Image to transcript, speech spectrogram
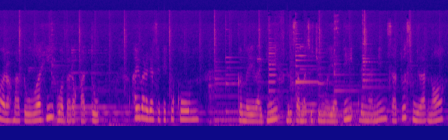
warahmatullahi wabarakatuh. Hai warga Civic Hukum. Kembali lagi bersama Suci Mulyati dengan NIM 1902056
